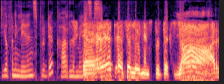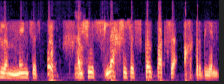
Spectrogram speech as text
deel van die Lennens produk Harlemensis. Dit is 'n Lennens produk. Ja, Ja. Harlem mense spot. Ja. Hy's so sleg soos 'n skilpad se agterbeen.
